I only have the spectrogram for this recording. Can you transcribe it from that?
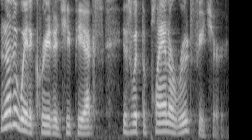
Another way to create a GPX is with the Plan Route feature.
